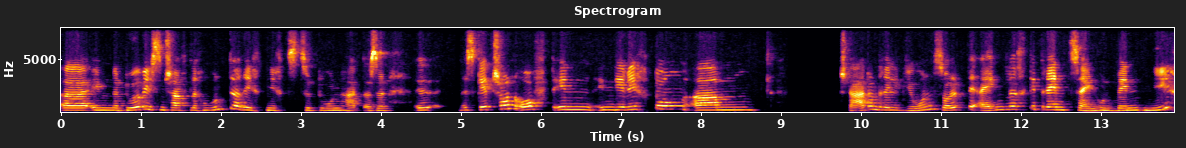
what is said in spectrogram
äh, im naturwissenschaftlichen Unterricht nichts zu tun hat. Also äh, es geht schon oft in, in die Richtung, ähm, Staat und Religion sollte eigentlich getrennt sein. Und wenn nicht,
